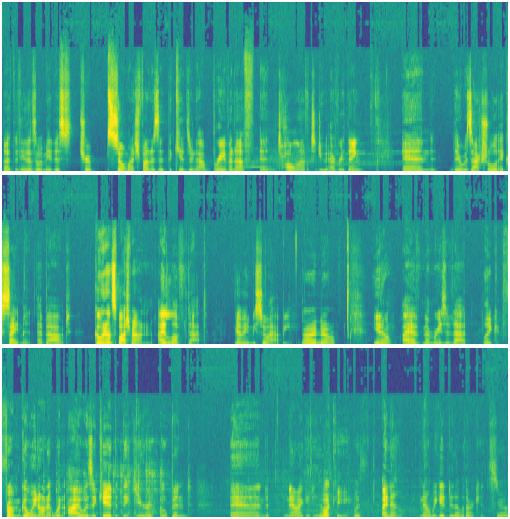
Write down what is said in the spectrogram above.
that i think that's what made this trip so much fun is that the kids are now brave enough and tall enough to do everything and there was actual excitement about going on splash mountain i loved that that made me so happy I know. you know, I have memories of that, like from going on it when I was a kid, the year it opened, and now I get to do that Lucky. with. I know. Now we get to do that with our kids. Yeah.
